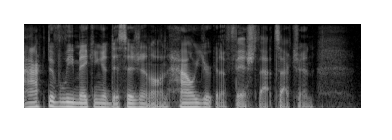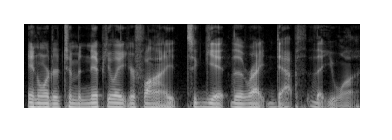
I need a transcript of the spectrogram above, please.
actively making a decision on how you're going to fish that section in order to manipulate your fly to get the right depth that you want.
